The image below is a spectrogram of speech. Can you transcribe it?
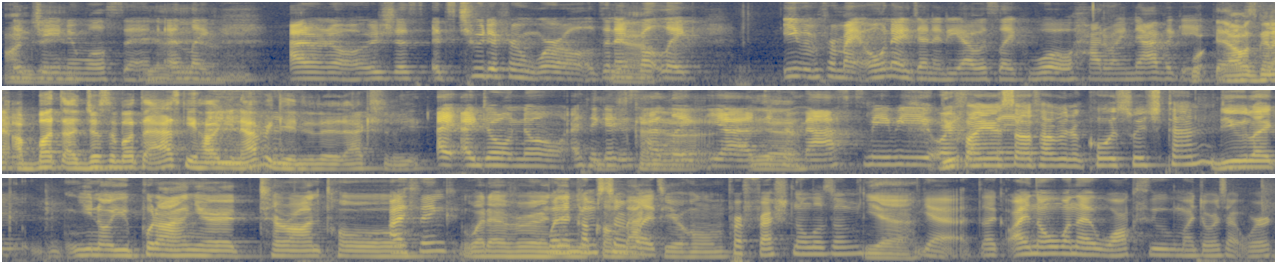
like Jane Jane. and Wilson, Yeah, and like. I don't know, it was just it's two different worlds, and I felt like. Even for my own identity, I was like, "Whoa, how do I navigate Well, this?" I was gonna, Like, but I just about to ask you how you navigated it. Actually, I, I don't know. I think You I just just had kinda- like yeah, yeah. different masks maybe. Or do you find something. yourself having a code switch then? Do you like, you know, you put on your Toronto, I think whatever, and when then it comes you come to back like to your home? professionalism, Yeah. yeah. Like I know when I walk through my doors at work,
